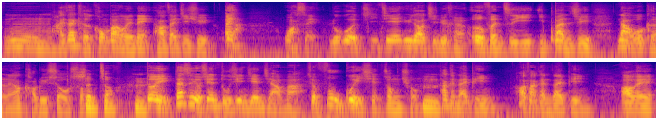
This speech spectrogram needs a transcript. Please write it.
嗯，还在可控范围内，然后再继续，哎呀，哇塞，如果今今天遇到几率可能二分之一、一半的几率，那我可能要考虑收手。慎重，嗯，对，但是有些人赌性坚强嘛，就富贵险中求，嗯。他可能在拼，好，他可能在拼，OK，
